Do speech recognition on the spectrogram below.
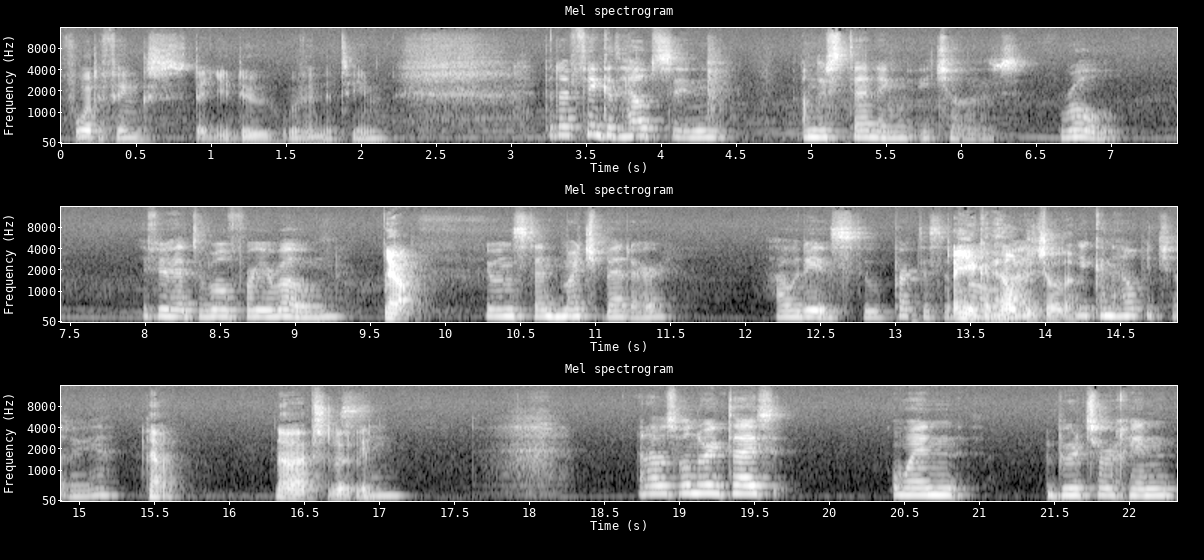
for the things that you do within the team. But I think it helps in understanding each other's role. If you had the role for your own, Yeah. you understand much better how it is to practice it. And you can help each other. You can help each other, yeah. No, No, absolutely. And I was wondering, Thijs, when Buurtzorg in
